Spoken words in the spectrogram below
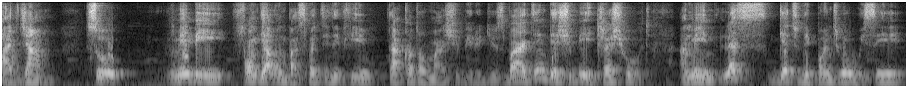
at JAMB. So maybe from their own perspective, they feel that cutoff mark should be reduced. But I think there should be a threshold. I mean, let's get to the point where we say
